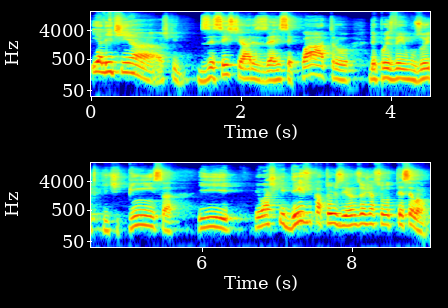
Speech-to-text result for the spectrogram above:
E ali tinha, acho que 16 tiares RC4, depois veio uns 8 kit pinça, e eu acho que desde os 14 anos eu já sou tecelão.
